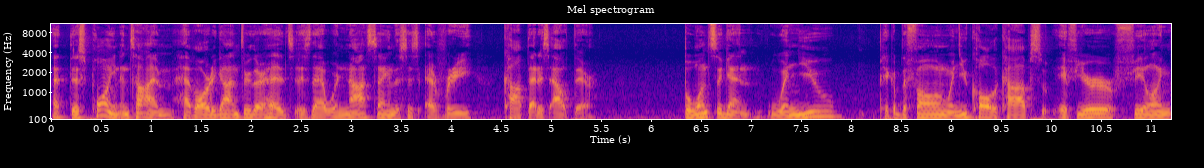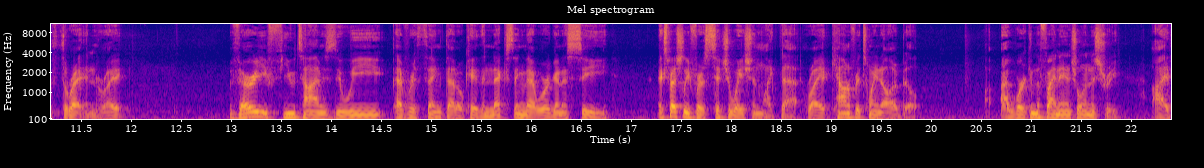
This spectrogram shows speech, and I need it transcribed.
at this point in time have already gotten through their heads is that we're not saying this is every cop that is out there. But once again, when you pick up the phone, when you call the cops, if you're feeling threatened, right? Very few times do we ever think that, okay, the next thing that we're going to see, especially for a situation like that, right? Counterfeit $20 bill. I work in the financial industry. I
